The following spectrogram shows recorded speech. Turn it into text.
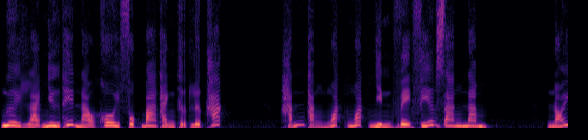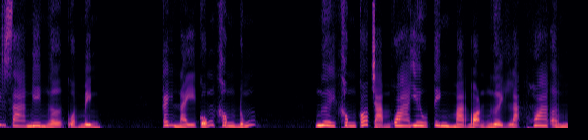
Ngươi là như thế nào khôi phục ba thành thực lực khác? Hắn thẳng ngoát ngoát nhìn về phía Giang Nam. Nói ra nghi ngờ của mình. Cái này cũng không đúng. Ngươi không có chạm qua yêu tinh mà bọn người lạc hoa âm.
